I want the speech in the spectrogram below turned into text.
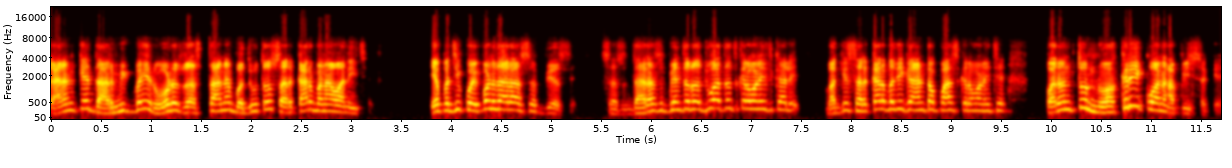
કારણ કે ધાર્મિક ભાઈ રોડ રસ્તા ને બધું તો સરકાર બનાવવાની છે. એ પછી કોઈ પણ ધારાસભ્ય હશે. ધારાસભ્ય તો રજૂઆત જ કરવાની છે ખાલી. બાકી સરકાર બધી ગ્રાન્ટો પાસ કરવાની છે. પરંતુ નોકરી કોણ આપી શકે?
